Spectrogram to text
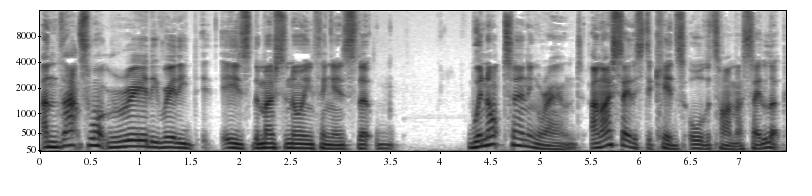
And that's what really, really is the most annoying thing is that we're not turning around. And I say this to kids all the time. I say, look,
